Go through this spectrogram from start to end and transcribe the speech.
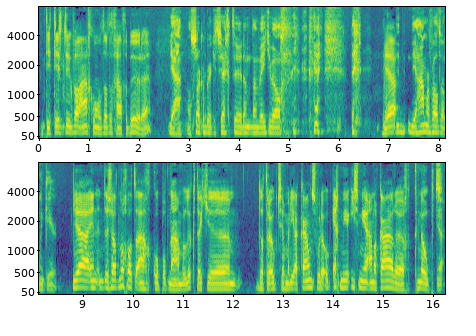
dit is natuurlijk wel aangekondigd dat het gaat gebeuren. Ja, als Zuckerberg het zegt, uh, dan, dan weet je wel... Ja. die hamer valt wel een keer. Ja, en er zat nog wat aangekoppeld, namelijk dat je dat er ook zeg maar die accounts worden ook echt meer iets meer aan elkaar eh, geknoopt. Ja.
